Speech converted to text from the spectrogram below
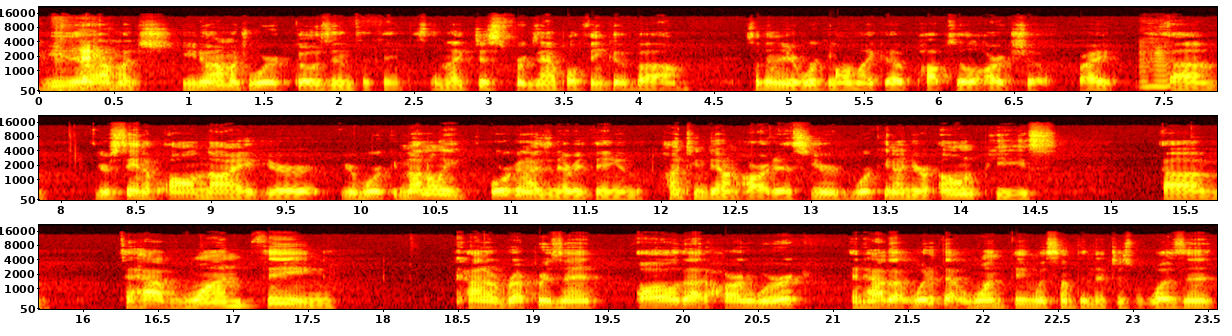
you know how much you know how much work goes into things. And like just for example, think of um, something that you're working on, like a Popzilla art show, right? Um, you're staying up all night. You're you're working not only organizing everything and hunting down artists. You're working on your own piece. Um, to have one thing kind of represent all that hard work and have that. What if that one thing was something that just wasn't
